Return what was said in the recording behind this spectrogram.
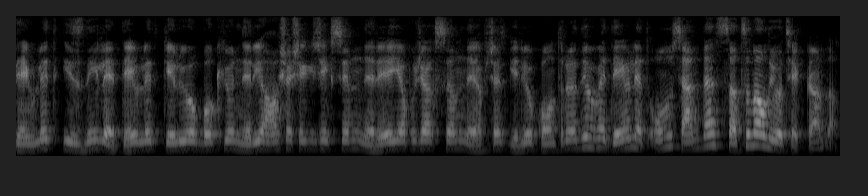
devlet izniyle devlet geliyor bakıyor nereye haşhaş ekeceksin, nereye yapacaksın, ne yapacağız geliyor kontrol ediyor ve devlet onu senden satın alıyor tekrardan.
